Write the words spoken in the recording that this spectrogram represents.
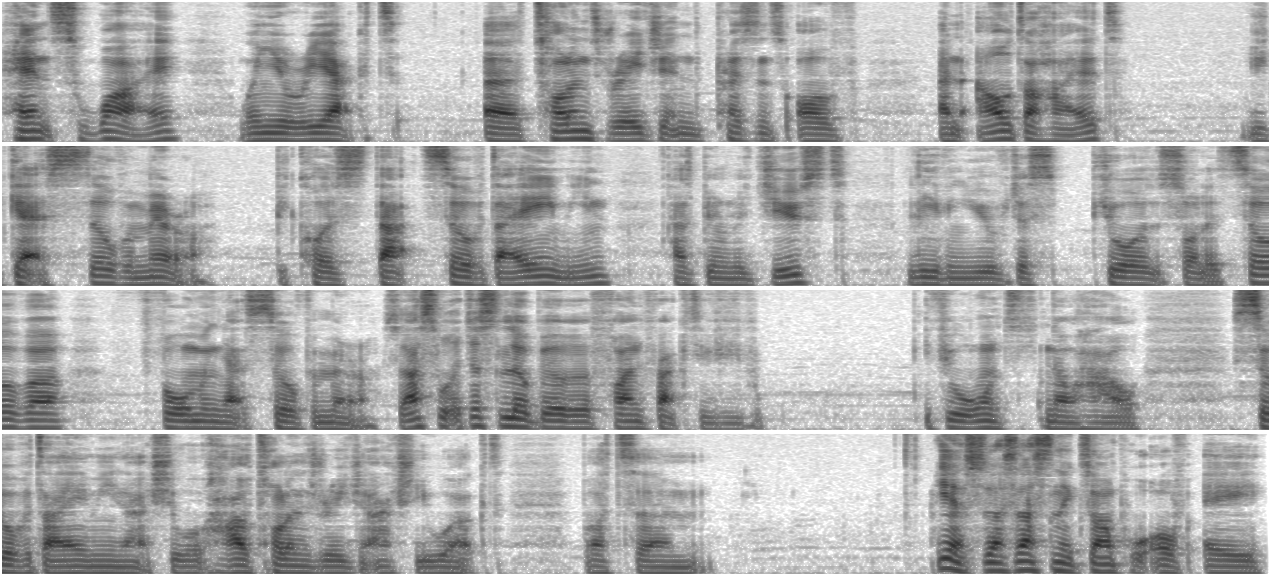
Hence why when you react a Tollens reagent in the presence of an aldehyde, you get a silver mirror because that silver diamine has been reduced, leaving you with just pure solid silver, forming that silver mirror. So that's what just a little bit of a fun fact if you if you wanted to know how silver diamine actually how Tollens reagent actually worked. But um yeah, so that's that's an example of a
